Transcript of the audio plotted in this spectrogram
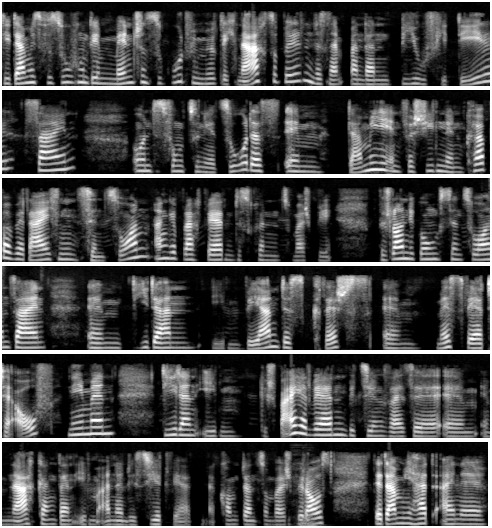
Die Dummies versuchen, dem Menschen so gut wie möglich nachzubilden. Das nennt man dann biofidel sein. Und es funktioniert so, dass im Dummy in verschiedenen Körperbereichen Sensoren angebracht werden. Das können zum Beispiel Beschleunigungssensoren sein, ähm, die dann eben während des Crashs ähm, Messwerte aufnehmen, die dann eben gespeichert werden, beziehungsweise ähm, im Nachgang dann eben analysiert werden. Da kommt dann zum Beispiel mhm. raus, der Dummy hat eine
